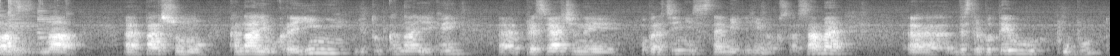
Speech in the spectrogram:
вас на е, першому каналі в Україні, YouTube каналі, який е, присвячений операційній системі Linux, а саме е, дистрибутиву Ubuntu.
